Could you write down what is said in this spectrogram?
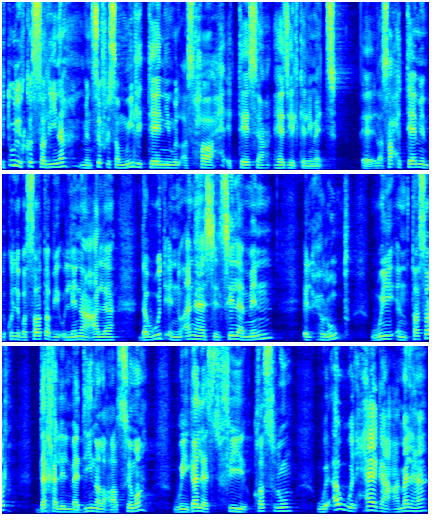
بتقول القصة لينا من سفر صموئيل الثاني والأصحاح التاسع هذه الكلمات. الأصحاح الثامن بكل بساطة بيقول لنا على داود أنه أنهى سلسلة من الحروب وانتصر دخل المدينة العاصمة وجلس في قصره وأول حاجة عملها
